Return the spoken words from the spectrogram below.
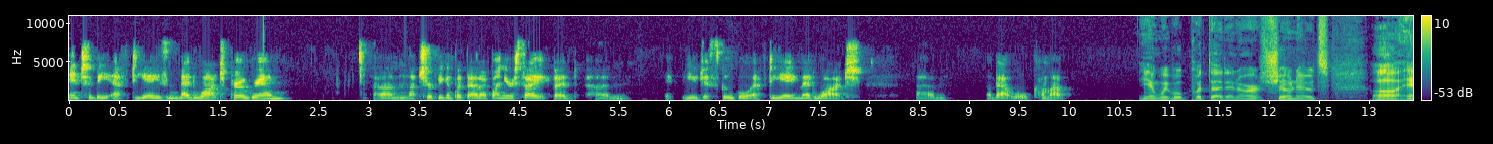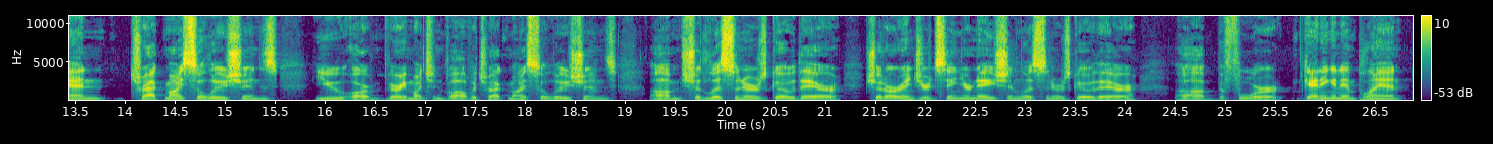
into the FDA's MedWatch program. Um, I'm not sure if you can put that up on your site, but um, if you just Google FDA MedWatch, um, that will come up. Yeah, we will put that in our show notes. Uh, and Track My Solutions you are very much involved with Track My Solutions. Um, should listeners go there? Should our Injured Senior Nation listeners go there uh, before getting an implant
